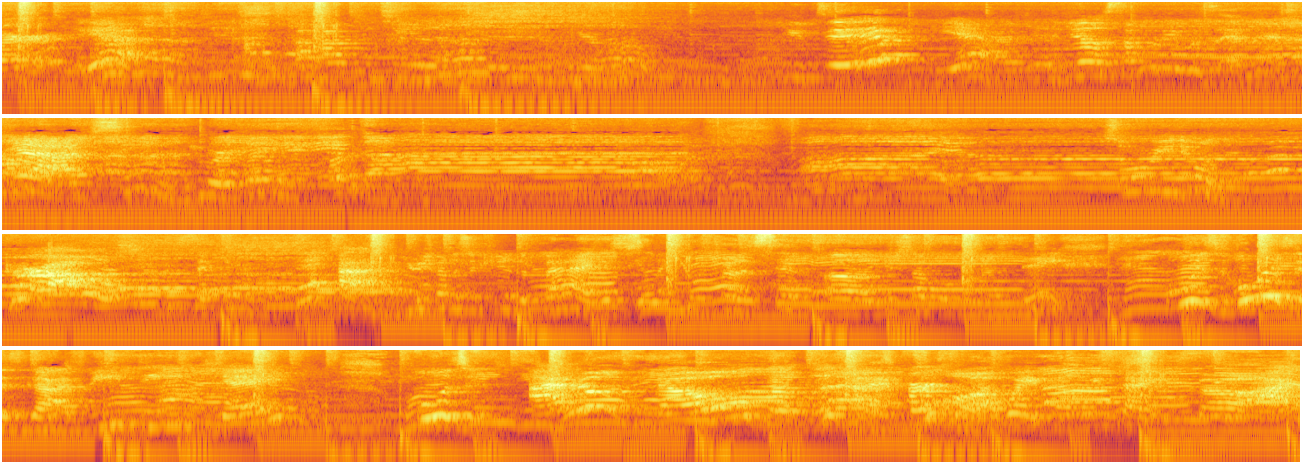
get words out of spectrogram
You were? Yeah. I hopped into your, room. You did? Yeah, I did. Yo, somebody was in there talking. Yeah, I've seen. You were looking. So what were you doing then? Girl, I was trying to secure the bag. You're trying to secure the bag. It seemed like you were trying to set uh, yourself up on a date. Who is who is this guy? BDJ? Who is it? I don't know, but listen, first of all, wait, let me tell you. So I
